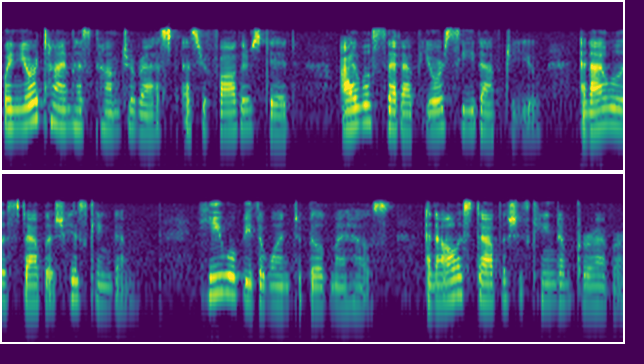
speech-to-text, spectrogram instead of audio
When your time has come to rest, as your fathers did, I will set up your seed after you, and I will establish his kingdom. He will be the one to build my house, and I'll establish his kingdom forever.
